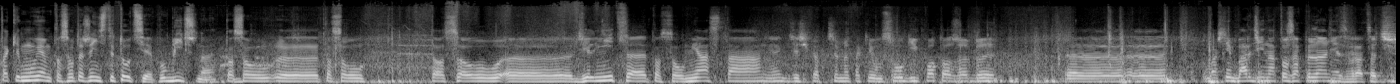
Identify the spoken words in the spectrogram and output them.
tak jak mówiłem, to są też instytucje publiczne. To są, e, to są, to są e, dzielnice, to są miasta, nie? gdzie świadczymy takie usługi po to, żeby e, e, właśnie bardziej na to zapylanie zwracać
